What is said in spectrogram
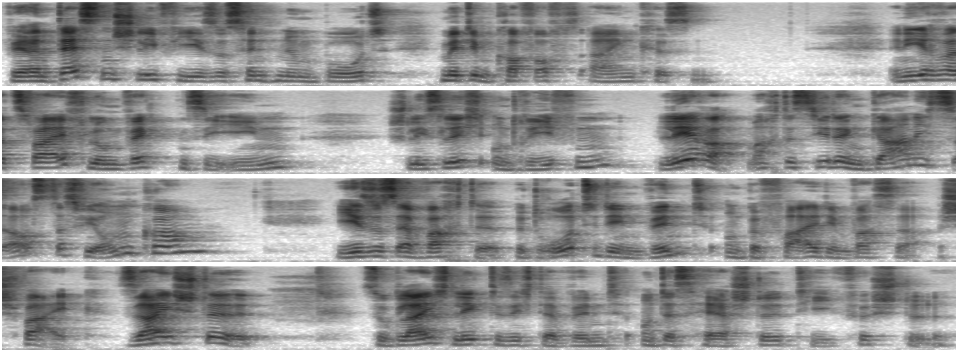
Währenddessen schlief Jesus hinten im Boot mit dem Kopf auf ein Kissen. In ihrer Verzweiflung weckten sie ihn schließlich und riefen, Lehrer, macht es dir denn gar nichts aus, dass wir umkommen? Jesus erwachte, bedrohte den Wind und befahl dem Wasser, Schweig, sei still. Sogleich legte sich der Wind und es herrschte tiefe Stille.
